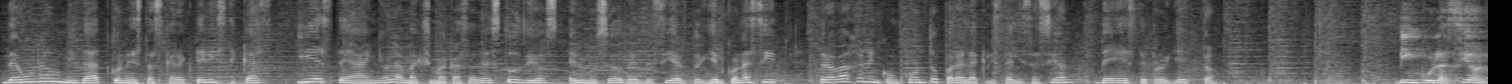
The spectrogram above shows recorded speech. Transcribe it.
de una unidad con estas características y este año la máxima casa de estudios, el Museo del Desierto y el CONACYT trabajan en conjunto para la cristalización de este proyecto. Vinculación.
